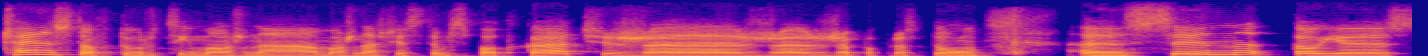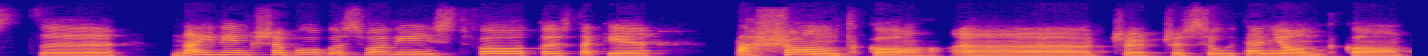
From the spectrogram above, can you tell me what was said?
często w Turcji można, można się z tym spotkać, że, że, że po prostu e, syn to jest największe błogosławieństwo to jest takie paszątko e, czy, czy sułtaniątko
